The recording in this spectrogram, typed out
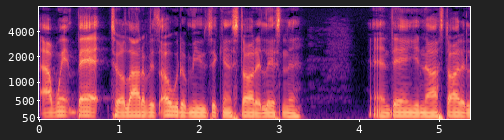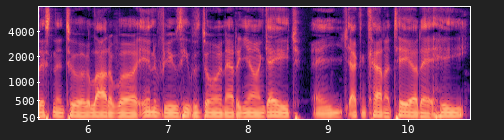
I went back to a lot of his older music and started listening. And then, you know, I started listening to a lot of uh interviews he was doing at a young age and I can kind of tell that he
